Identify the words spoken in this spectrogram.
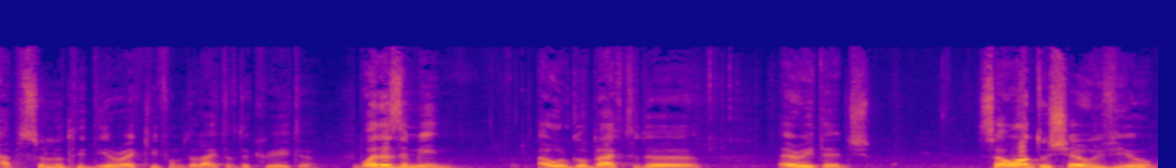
absolutely directly from the light of the Creator. What does it mean? I will go back to the heritage. So I want to share with you,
